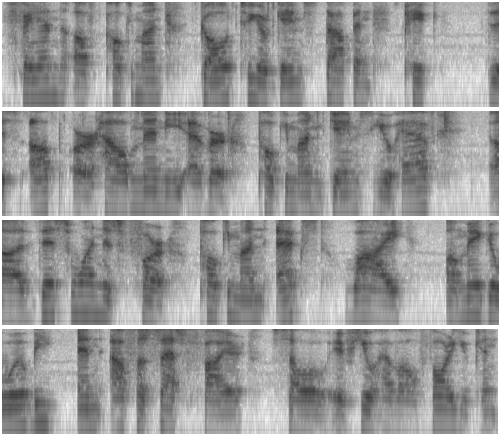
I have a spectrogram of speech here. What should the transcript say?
fan of Pokemon, go to your GameStop and pick this up or how many ever Pokemon games you have. Uh, this one is for Pokemon X, Y, Omega Ruby, and Alpha Sapphire. So if you have all four, you can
